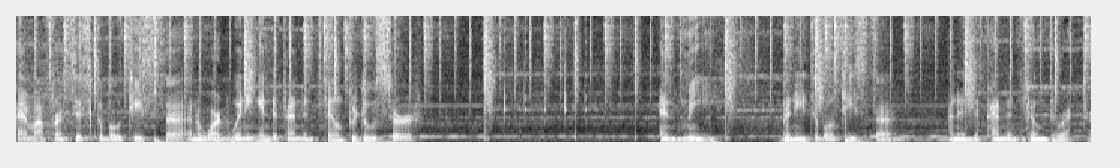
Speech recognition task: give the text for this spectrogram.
Emma Francisca Bautista, an award winning independent film producer, and me, Benito Bautista, an independent film director.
